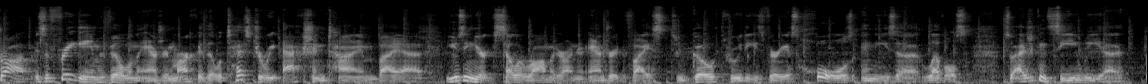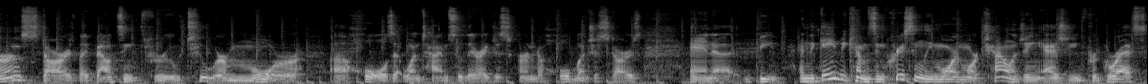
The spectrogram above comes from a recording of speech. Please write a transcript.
Drop is a free game available in the Android market that will test your reaction time by uh, using your accelerometer on your Android device to go through these various holes in these uh, levels. So as you can see, we uh, earn stars by bouncing through two or more uh, holes at one time. So there I just earned a whole bunch of stars and uh, be and the game becomes increasingly more and more challenging as you progress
